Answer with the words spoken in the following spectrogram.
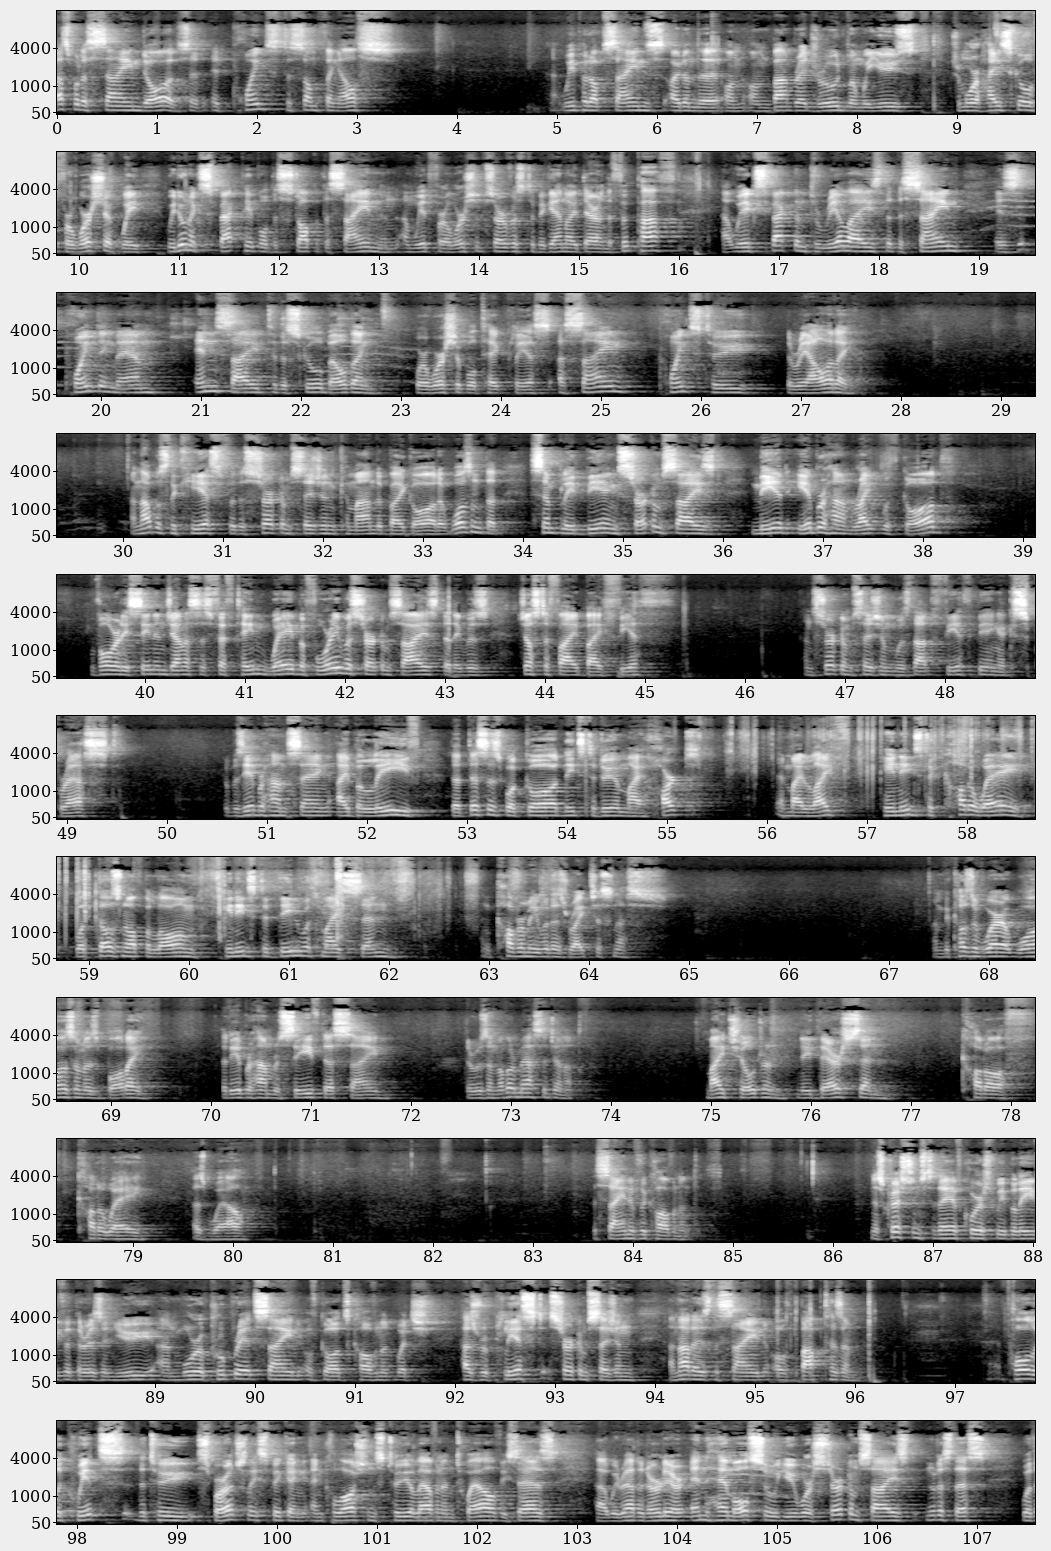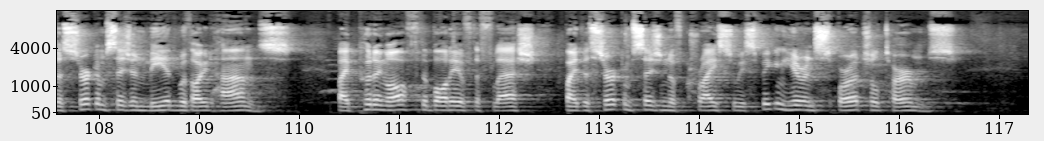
That's what a sign does, it, it points to something else. We put up signs out on the on, on Banbridge Road when we use Dromore High School for worship. We, we don't expect people to stop at the sign and, and wait for a worship service to begin out there on the footpath. Uh, we expect them to realize that the sign is pointing them inside to the school building where worship will take place. A sign points to the reality. And that was the case for the circumcision commanded by God. It wasn't that simply being circumcised made Abraham right with God. We've already seen in Genesis 15, way before he was circumcised, that he was justified by faith. And circumcision was that faith being expressed. It was Abraham saying, I believe that this is what God needs to do in my heart, in my life. He needs to cut away what does not belong. He needs to deal with my sin and cover me with his righteousness. And because of where it was on his body that Abraham received this sign, there was another message in it. My children need their sin cut off, cut away as well. The sign of the covenant. As Christians today, of course, we believe that there is a new and more appropriate sign of God's covenant which has replaced circumcision, and that is the sign of baptism. Paul equates the two spiritually speaking in Colossians 2 11 and 12. He says, uh, we read it earlier. In him also you were circumcised, notice this, with a circumcision made without hands, by putting off the body of the flesh by the circumcision of Christ. So he's speaking here in spiritual terms.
